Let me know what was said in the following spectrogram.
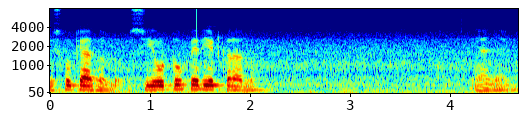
इसको क्या कर लो? सी ओ टू पे रिएट करा लो। आ जाएगा।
